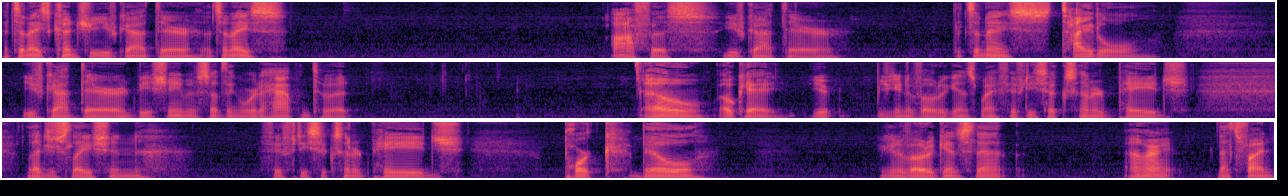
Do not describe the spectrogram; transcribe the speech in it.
That's a nice country you've got there. That's a nice office you've got there. That's a nice title you've got there. It'd be a shame if something were to happen to it. Oh, okay. You're you're going to vote against my 5600 page legislation, 5600 page pork bill. You're going to vote against that? All right, that's fine.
